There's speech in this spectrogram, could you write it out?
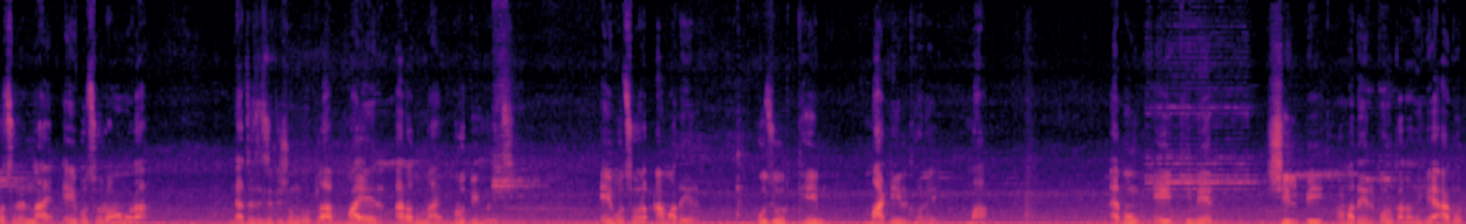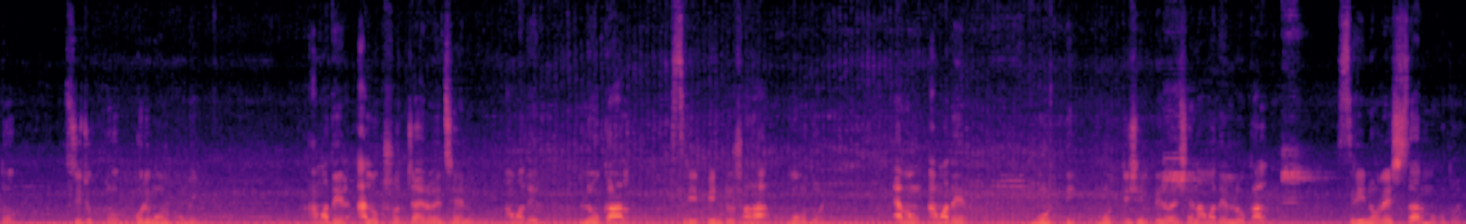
বছরের ন্যায়, এই বছরও আমরা নেতাজি স্মৃতিসংঘ ক্লাব মায়ের আরাধনায় ব্রতী হয়েছি। এই বছর আমাদের পুজোর থিম মাটির ঘরে মা। এবং এই থিমের শিল্পী আমাদের কলকাতা থেকে আগত শ্রীযুক্ত পরিমল ভৌমিক। আমাদের আলোকসজ্জায় রয়েছেন আমাদের লোকাল শ্রী পিন্টু সাহা মহোদয় এবং আমাদের মূর্তি মূর্তি শিল্পী রয়েছেন আমাদের লোকাল শ্রী নরেশ স্যার মহোদয়।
